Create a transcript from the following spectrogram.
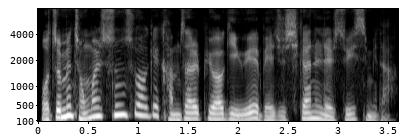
어쩌면 정말 순수하게 감사를 표하기 위해 매주 시간을 낼 수 있습니다.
